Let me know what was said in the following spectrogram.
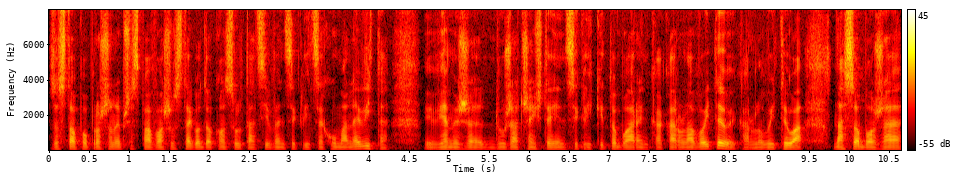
został poproszony przez Pawła VI do konsultacji w encyklice Humane Vitae. Wiemy, że duża część tej encykliki to była ręka Karola Wojtyły. Karol Wojtyła na Soborze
